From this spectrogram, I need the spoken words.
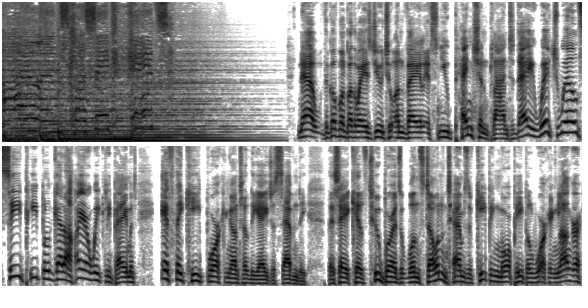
Ireland's classic hits. Now, the government, by the way, is due to unveil its new pension plan today, which will see people get a higher weekly payment if they keep working until the age of 70. They say it kills two birds with one stone in terms of keeping more people working longer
